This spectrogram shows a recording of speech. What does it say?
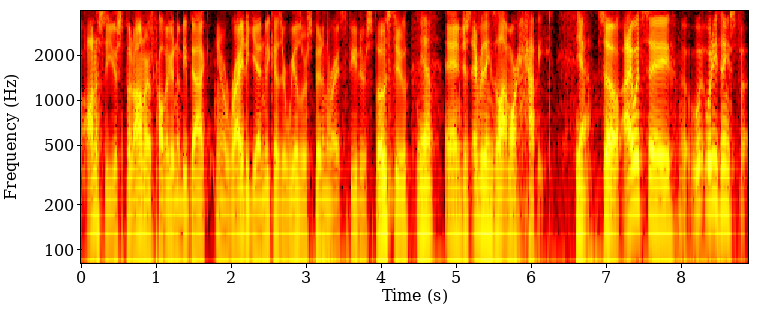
honestly, your speedometer is probably going to be back, you know, right again because your wheels are spinning the right speed they're supposed to, yeah, and just everything's a lot more happy. yeah. So I would say, what, what do you think? sp-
